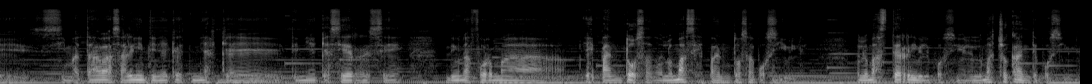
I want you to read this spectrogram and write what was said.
eh, si matabas a alguien tenía que, tenías que, tenía que hacerse de una forma espantosa, ¿no? lo más espantosa posible, lo más terrible posible, lo más chocante posible,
